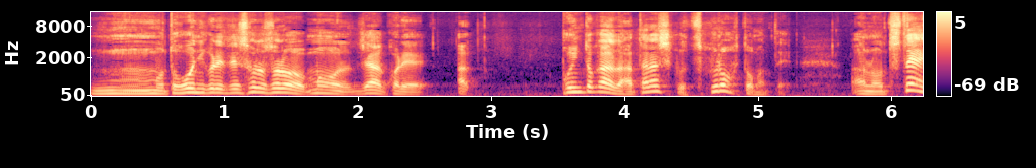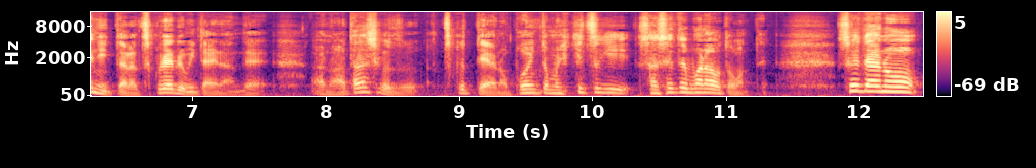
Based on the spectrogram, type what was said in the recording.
うん、もう途方に暮れて、そろそろもう、じゃあこれ、あ、ポイントカード新しく作ろうと思って。あの、ツタヤに行ったら作れるみたいなんで、あの、新しく作って、あの、ポイントも引き継ぎさせてもらおうと思って。それであの、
